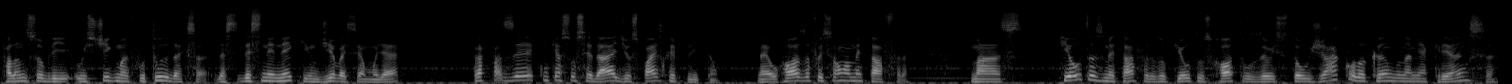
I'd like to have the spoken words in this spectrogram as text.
falando sobre o estigma futuro dessa, desse, desse nenê que um dia vai ser a mulher, para fazer com que a sociedade e os pais reflitam. Né? O rosa foi só uma metáfora mas que outras metáforas ou que outros rótulos eu estou já colocando na minha criança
